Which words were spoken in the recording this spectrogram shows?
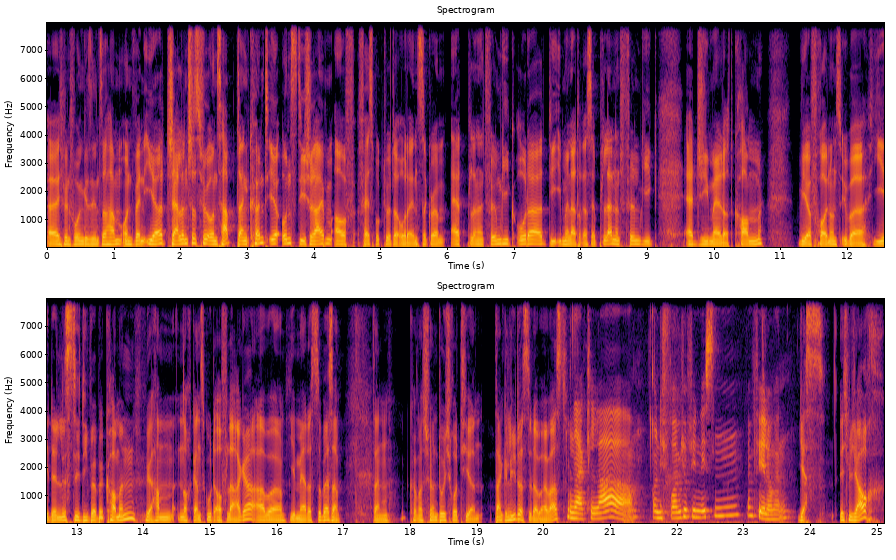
Äh, ich bin froh, ihn gesehen zu haben. Und wenn ihr Challenges für uns habt, dann könnt ihr uns die schreiben auf Facebook, Twitter oder Instagram at planetfilmgeek oder die E-Mail-Adresse planetfilmgeek at gmail.com. Wir freuen uns über jede Liste, die wir bekommen. Wir haben noch ganz gut auf Lager, aber je mehr, desto besser. Dann können wir es schön durchrotieren. Danke, Lee, dass du dabei warst. Na klar. Und ich freue mich auf die nächsten Empfehlungen. Yes, ich mich auch.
